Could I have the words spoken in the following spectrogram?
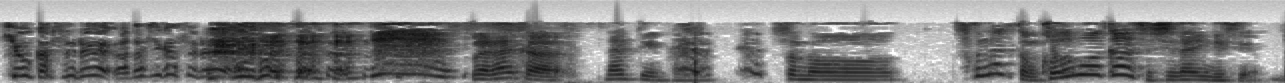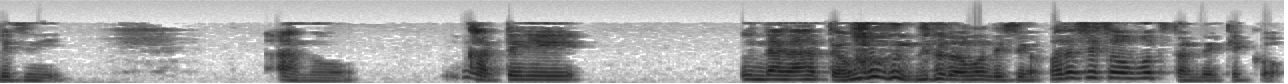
評価する？私がする？まあなんか、なんていうかな。その、少なくとも子供は感謝しないんですよ。別に。あの、勝手に産んだなって思うんだと思うんですよ。私そう思ってたんで、結構。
